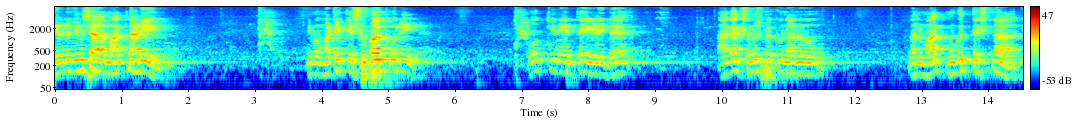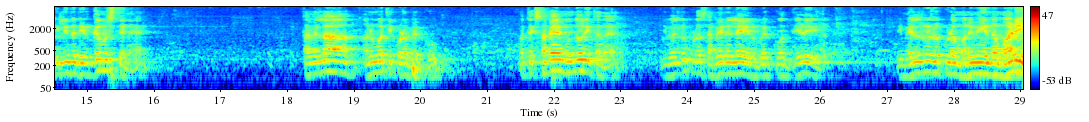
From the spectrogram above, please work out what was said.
ಎರಡು ನಿಮಿಷ ಮಾತನಾಡಿ. ನಿಮ್ಮ ಮಠಕ್ಕೆ ಶುಭ ಕೋರಿ ಹೋಗ್ತೀನಿ ಅಂತ ಹೇಳಿದ್ದೆ. ಆಗ ಕ್ಷಮಿಸ್ಬೇಕು, ನಾನು ನನ್ನ ಮಾತು ಮುಗಿದ ತಕ್ಷಣ ಇಲ್ಲಿಂದ ನಿರ್ಗಮಿಸ್ತೇನೆ. ತಾವೆಲ್ಲ ಅನುಮತಿ ಕೊಡಬೇಕು. ಮತ್ತೆ ಸಭೆ ಮುಂದುವರಿತದೆ. ನೀವೆಲ್ಲರೂ ಕೂಡ ಸಭೆಯಲ್ಲೇ ಇರಬೇಕು ಅಂತೇಳಿ ನಿಮ್ಮೆಲ್ಲರೂ ಕೂಡ ಮನವಿಯಿಂದ ಮಾಡಿ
